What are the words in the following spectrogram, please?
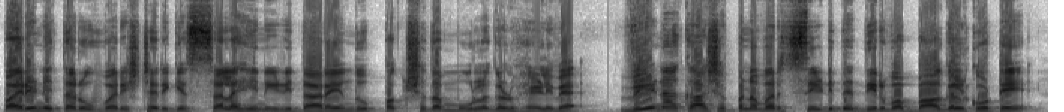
ಪರಿಣಿತರು ವರಿಷ್ಠರಿಗೆ ಸಲಹೆ ನೀಡಿದ್ದಾರೆ ಎಂದು ಪಕ್ಷದ ಮೂಲಗಳು ಹೇಳಿವೆ. ವೀಣಾ ಕಾಶಪ್ಪನವರ್ ಸಿಡಿದೆದ್ದಿರುವ ಬಾಗಲಕೋಟೆ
